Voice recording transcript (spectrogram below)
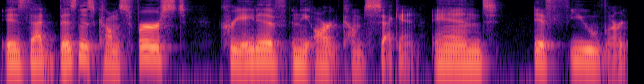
is that business comes first, creative and the art comes second. And if you learn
